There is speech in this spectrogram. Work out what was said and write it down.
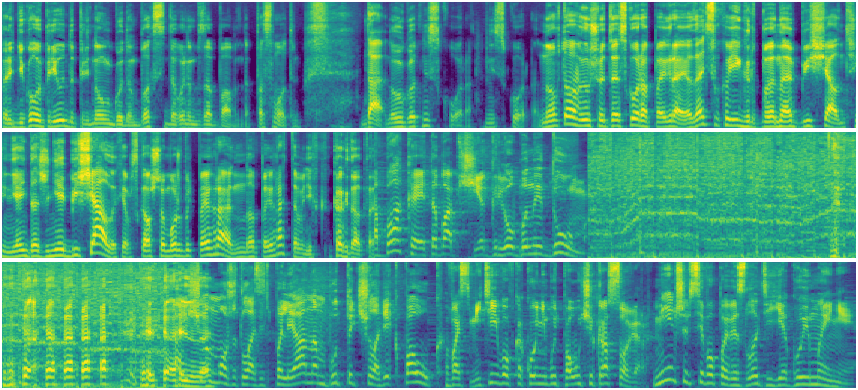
Ледниковый период перед Новым годом. Было, кстати, довольно забавно. Посмотрим. Да, Новый год не скоро, не скоро. Но в том, что это я скоро поиграю. Знаете, сколько игр бы обещал? Точнее, я даже не обещал их. Я бы сказал, что, может быть, поиграю. Но надо поиграть-то в них когда-то. Собака это вообще гребаный дум. А еще он может лазить по лианам, будто Человек-паук. Возьмите его в какой-нибудь паучий кроссовер. Меньше всего повезло Диего и Мэнни.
